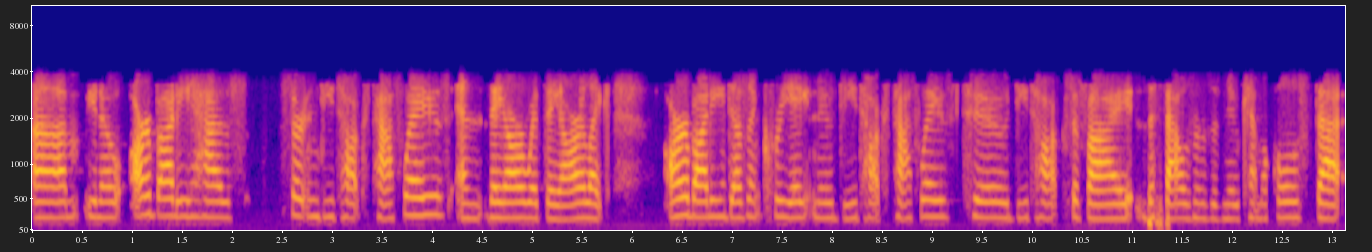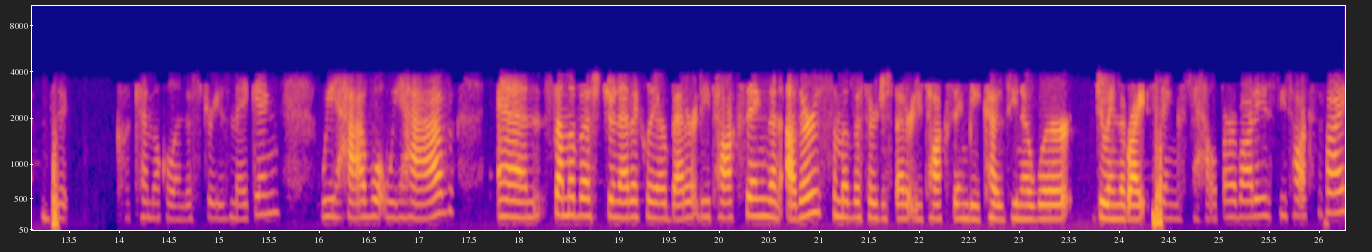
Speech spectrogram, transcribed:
um, you know, our body has certain detox pathways, and they are what they are. Like our body doesn't create new detox pathways to detoxify the thousands of new chemicals that the chemical industry is making. We have what we have, and some of us genetically are better at detoxing than others. Some of us are just better at detoxing because, you know, we're doing the right things to help our bodies detoxify.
